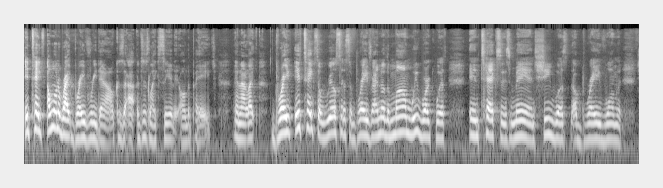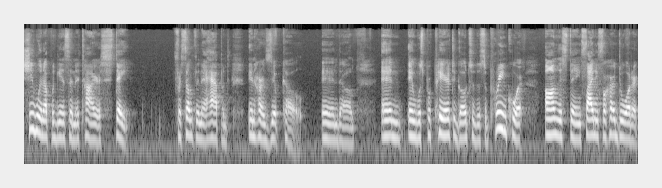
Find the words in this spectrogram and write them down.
It takes, I want to write bravery down because I just like seeing it on the page and I like brave. It takes a real sense of bravery. I know the mom we worked with, in Texas, man, she was a brave woman. She went up against an entire state for something that happened in her zip code, and um, and and was prepared to go to the Supreme Court on this thing, fighting for her daughter.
